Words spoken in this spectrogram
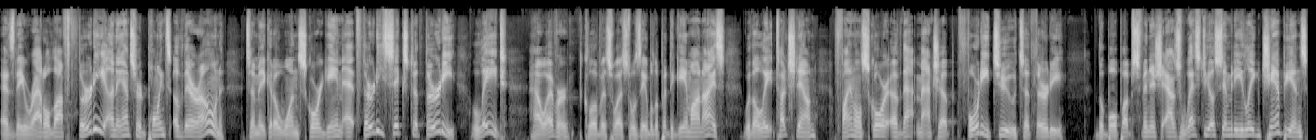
as they rattled off 30 unanswered points of their own to make it a one score game at 36 to 30 late. However, Clovis West was able to put the game on ice with a late touchdown Final score of that matchup 42 to 30. The Bullpups finish as West Yosemite League champions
